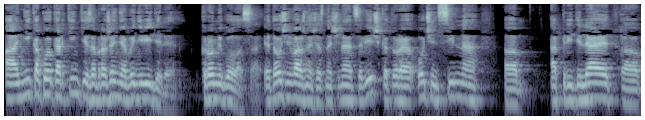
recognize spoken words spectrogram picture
а никакой картинки, изображения вы не видели кроме голоса. Это очень важная сейчас начинается вещь, которая очень сильно э, определяет, э,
